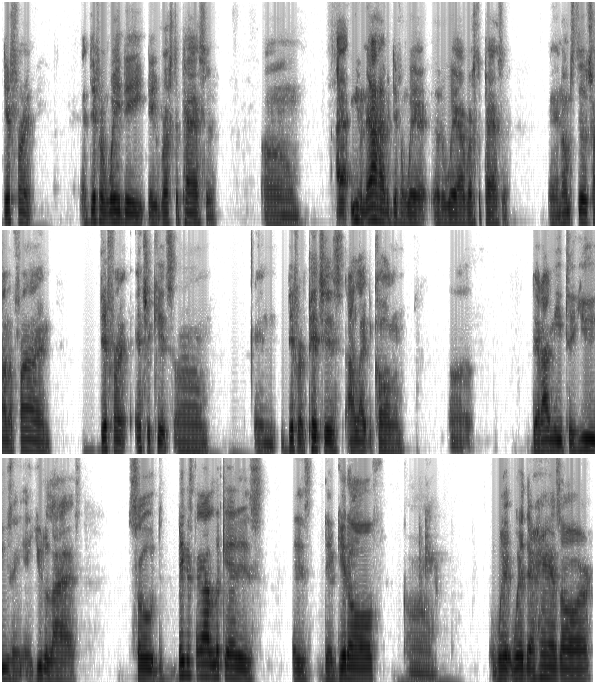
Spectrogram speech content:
different a different way they they rush the passer. Um, I even now I have a different way of the way I rush the passer, and I'm still trying to find different intricates um and different pitches I like to call them uh, that I need to use and, and utilize. So the biggest thing I look at is is their get off. Um, where, where their hands are,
